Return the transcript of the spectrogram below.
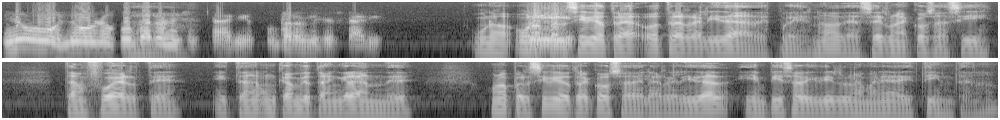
No, no, no, comprar lo ah. necesario, comprar lo necesario. Uno, uno percibe otra, otra realidad después, ¿no? De hacer una cosa así, tan fuerte y tan, un cambio tan grande. Uno percibe otra cosa de la realidad y empieza a vivir de una manera distinta, ¿no?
